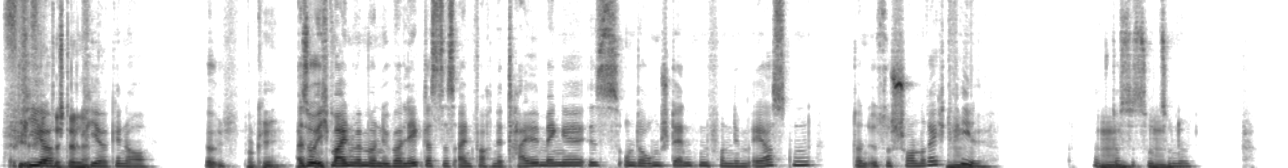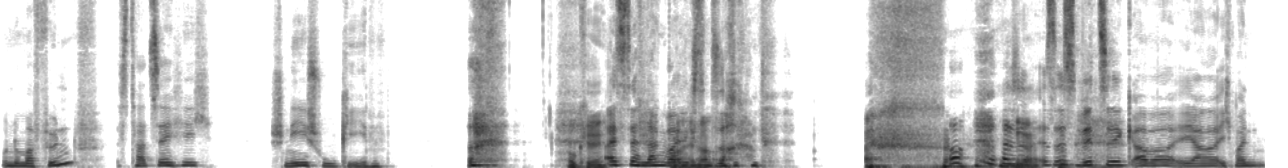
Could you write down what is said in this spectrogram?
Vier, vierter Stelle? vier, genau. Okay. Also ich meine, wenn man überlegt, dass das einfach eine Teilmenge ist unter Umständen von dem ersten, dann ist es schon recht Mhm. viel. Also das Mhm, ist so mhm. zu einem. Und Nummer fünf ist tatsächlich Schneeschuh gehen. Okay. Eines der langweiligsten ja. Sachen. Also Ja. es ist witzig, aber ja, ich meine,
